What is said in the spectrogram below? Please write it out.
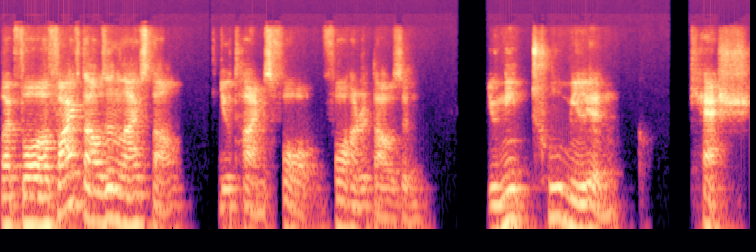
But for a 5,000 lifestyle, you times four, 400,000, you need 2 million cash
